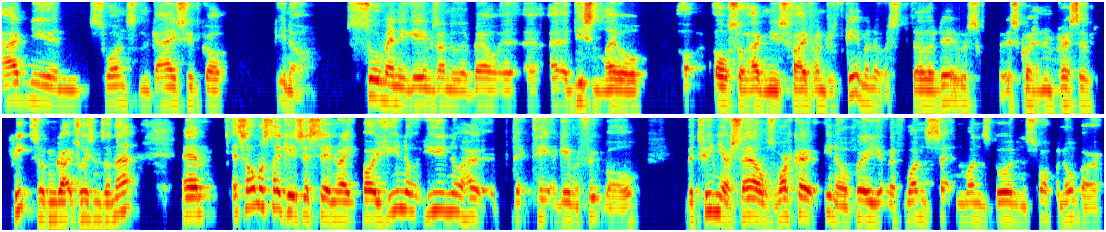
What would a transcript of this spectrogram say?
Agnew and Swanson, guys who've got, you know, so many games under their belt at, at a decent level, also Agnew's 500th game, and it was the other day. It was it was quite an impressive feat. So congratulations on that. Um, it's almost like he's just saying, right, boys, you know you know how to dictate a game of football between yourselves. Work out, you know, where you, if one's sitting, one's going and swapping over,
